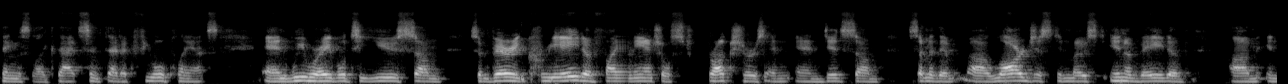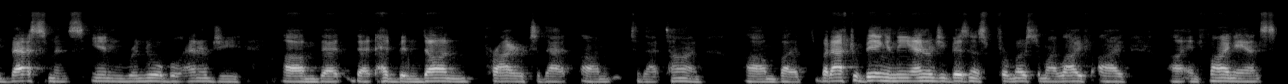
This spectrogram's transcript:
things like that, synthetic fuel plants and we were able to use some some very creative financial structures and and did some some of the uh, largest and most innovative um, investments in renewable energy um, that that had been done prior to that um, to that time. Um, but but after being in the energy business for most of my life, I uh, in finance,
